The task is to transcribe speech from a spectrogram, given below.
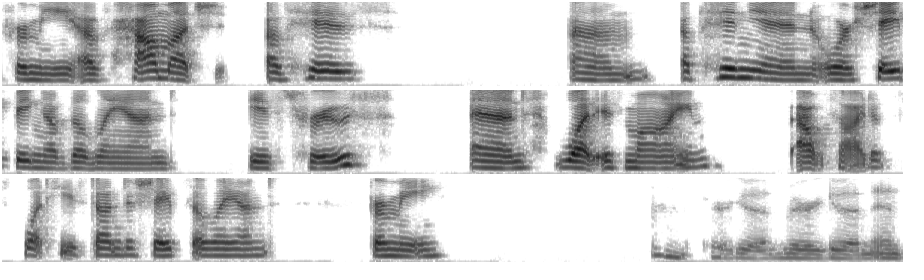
for me of how much of his um, opinion or shaping of the land is truth and what is mine outside of what he's done to shape the land for me. Very good, very good. And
